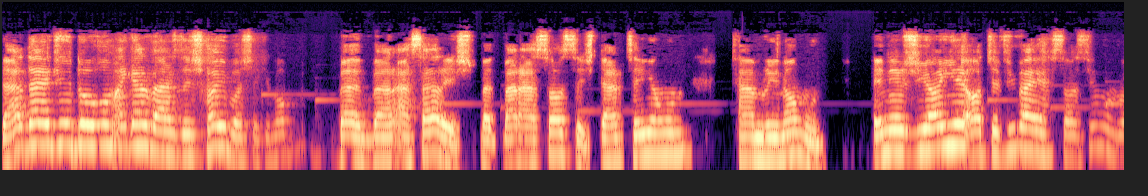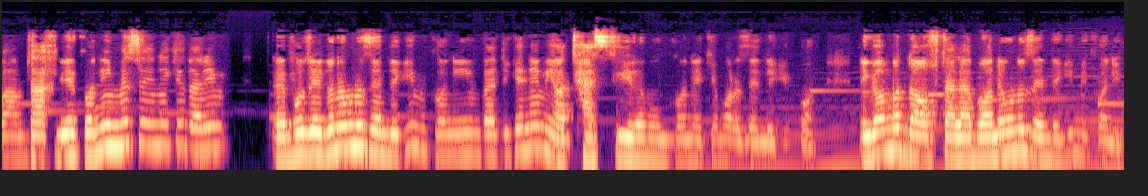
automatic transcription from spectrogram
در درجه دوم اگر ورزش هایی باشه که ما بر اثرش بر اساسش در طی اون تمرینامون انرژی های عاطفی و احساسیمون رو هم تخلیه کنیم مثل اینه که داریم پوزیدونمون رو زندگی می‌کنیم و دیگه نمیاد تستیرمون کنه که ما رو زندگی کن. انگار ما داوطلبانه اون رو زندگی می‌کنیم.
